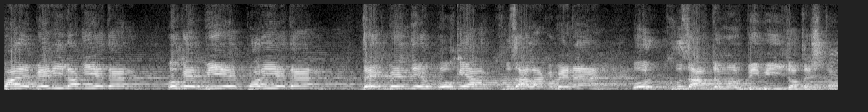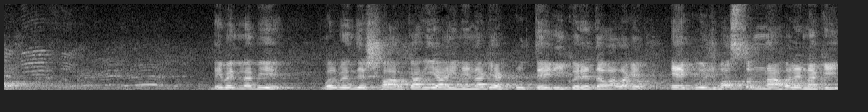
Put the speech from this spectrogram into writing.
পায়ে বেরি লাগিয়ে দেন, ওকে বিয়ে পরিয়ে দেন। দেখবেন যে ওকে আর খুঁজা লাগবে না, ওর খুঁজার জন্য বিবি যথেষ্ট। দেবেন না বিয়ে? বলবেন যে সরকারি আইনে নাকি একটু দেরি করে দেওয়া লাগে। একুশ বছর না হলে নাকি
